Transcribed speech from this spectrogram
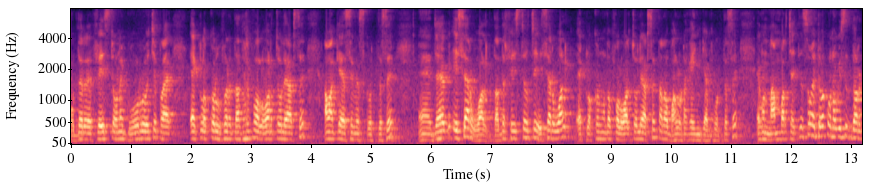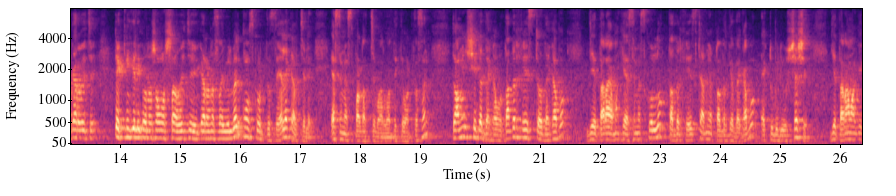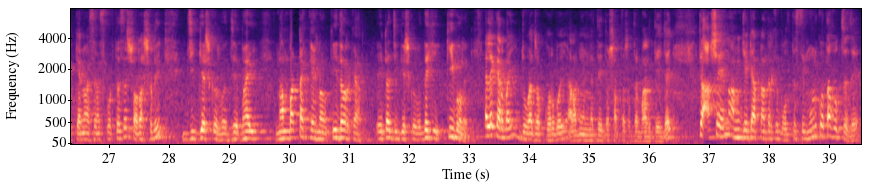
ওদের ফেসটা অনেক বড় রয়েছে, প্রায় এক লক্ষর উপরে তাদের ফলোয়ার চলে আসছে, আমাকে এস এম এস করতেছে যাই হোক এসআর ওয়ার্ল্ড তাদের ফেসটা হচ্ছে এসআর ওয়ার্ল্ড এক লক্ষর মতো ফলোয়ার চলে আসছে, তারাও ভালো টাকা ইনকাম করতেছে। এখন নাম্বার চাইতেছে, হয়তো কোনো কিছুর দরকার হয়েছে টেকনিক্যালি কোনো সমস্যা হয়েছে, এই কারণে সাইবুল ভাই খোঁজ করতেছে, এলাকার ছেলে এস এম এস পাঠাচ্ছে বারবার, দেখতে পারতেছেন? তো আমি সেটা দেখাবো, তাদের ফেসটাও দেখাবো, যে তারা আমাকে এস এম এস করল, তাদের ফেসটা আমি আপনাদেরকে দেখাবো, একটু ভিডিওর শেষে, যে তারা আমাকে কেন এস এম করতেছে? সরাসরি জিজ্ঞেস করব যে, ভাই, নাম্বারটা কেন? কি দরকার? এটা জিজ্ঞেস করব। দেখি কি বলে। এলাকার ভাই যোগাযোগ করবোই আর আমি এমনিতেই তো সপ্তাহে সপ্তাহে বাড়িতে যাই। তো আসেন, আমি যেটা আপনাদেরকে বলতেছি, মূল কথা হচ্ছে যে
